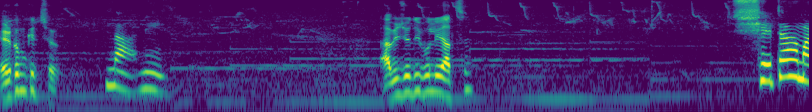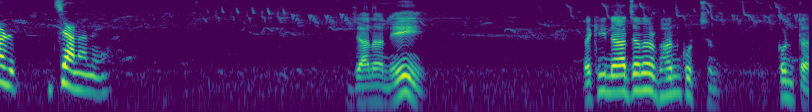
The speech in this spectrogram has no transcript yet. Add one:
এরকম কিছু? না নেই। আমি যদি বলি আছে সেটা আমার জানা নেই। জানা নেই? নাকি না জানার ভান করছেন? কোনটা?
